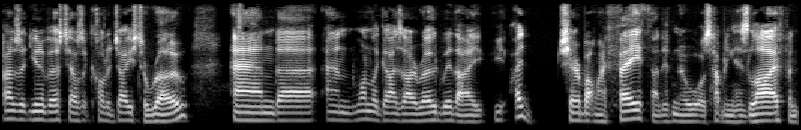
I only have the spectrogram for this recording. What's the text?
I was at university, I was at college. I used to row, and uh, and one of the guys I rowed with, I I share about my faith. I didn't know what was happening in his life, and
